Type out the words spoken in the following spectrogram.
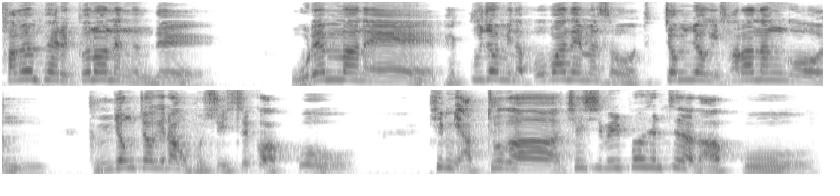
3연패를 끊어냈는데 오랜만에 109점이나 뽑아내면서 득점력이 살아난 건 긍정적이라고 볼 수 있을 것 같고 팀 야투가 71%나 나왔고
